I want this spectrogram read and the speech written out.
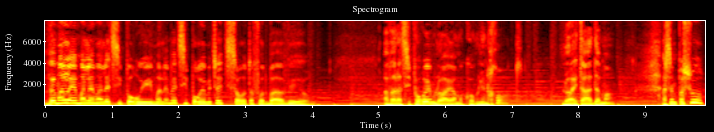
ומלא מלא מלא ציפורים, מלא מלא ציפורים מצייצות עפות באוויר. אבל הציפורים לא היה מקום לנחות, לא הייתה אדמה. אז הם פשוט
